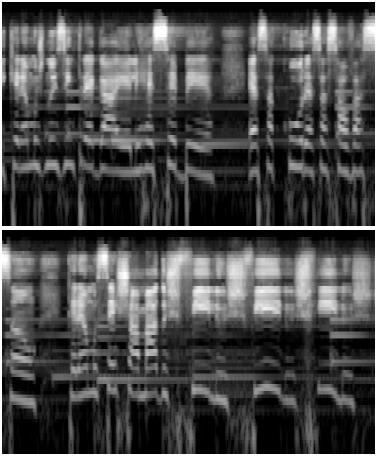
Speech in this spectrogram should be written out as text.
e queremos nos entregar a Ele, receber essa cura, essa salvação. Queremos ser chamados filhos, filhos, filhos.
